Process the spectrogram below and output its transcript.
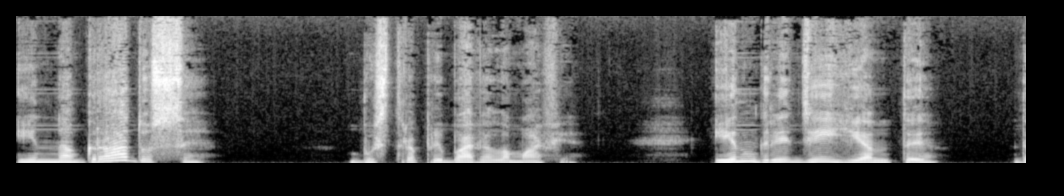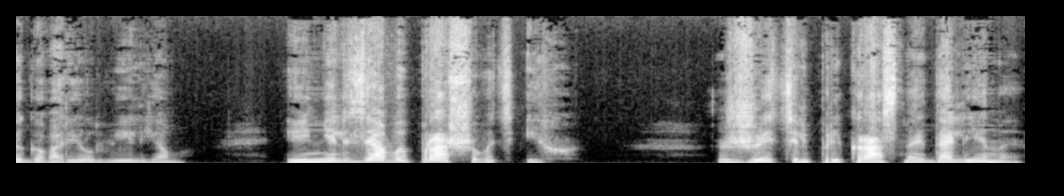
«И на градусы?» — быстро прибавила Мафи. «Ингредиенты», — договорил Вильям. «И нельзя выпрашивать их. Житель прекрасной долины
